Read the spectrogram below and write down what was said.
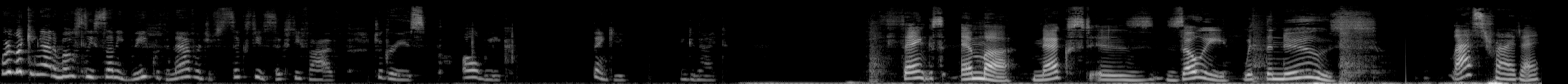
We're looking at a mostly sunny week with an average of 60 to 65 degrees all week. Thank you and good night. Thanks, Emma. Next is Zoe with the news. Last Friday,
